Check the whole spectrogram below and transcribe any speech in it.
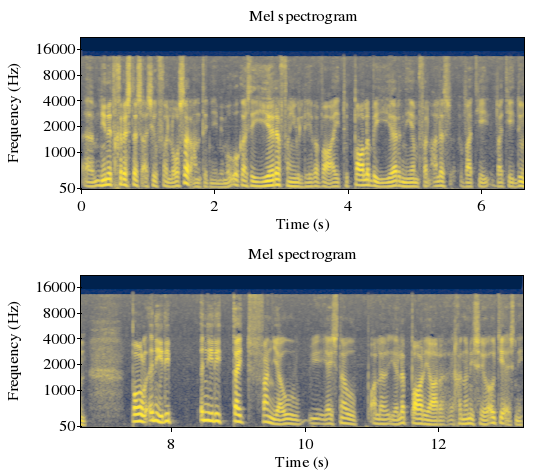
ehm um, nie net Christus as jou verlosser aan te neem nie, maar ook as die Here van jou lewe waar hy totale beheer neem van alles wat jy wat jy doen. Paul in hierdie in hierdie tyd van jou jy's nou al 'n hele paar jare ek gaan nou nie sê hoe oud jy is nie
